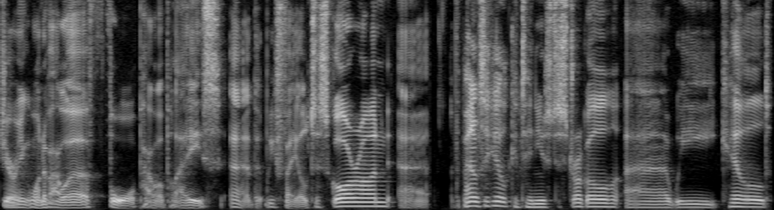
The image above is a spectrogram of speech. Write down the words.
during one of our four power plays uh, that we failed to score on. Uh, the penalty kill continues to struggle. Uh, we killed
